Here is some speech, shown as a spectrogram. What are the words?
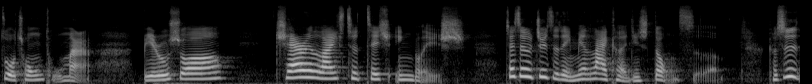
做冲突嘛。比如说，Cherry likes to teach English，在这个句子里面，like 已经是动词了，可是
